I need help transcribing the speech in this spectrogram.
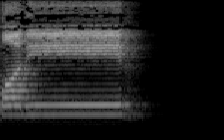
قدير.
